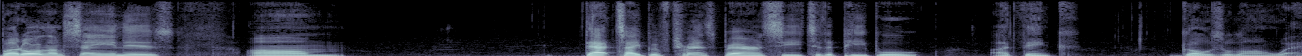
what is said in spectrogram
But all I'm saying is, um, that type of transparency to the people, I think, goes a long way.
